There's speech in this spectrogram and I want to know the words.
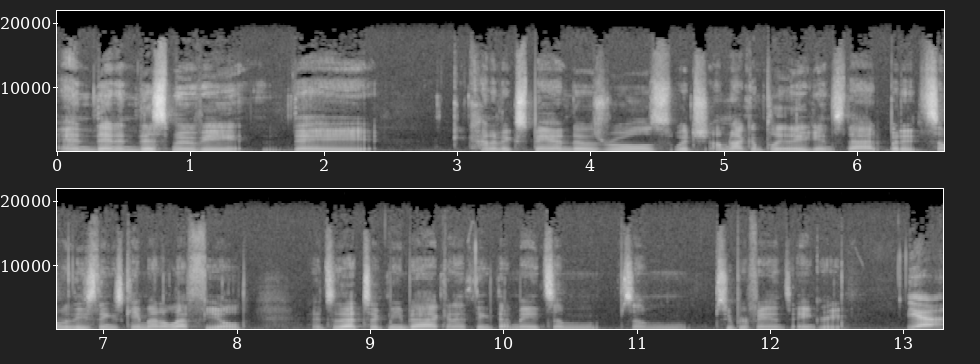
And then in this movie they kind of expand those rules which i'm not completely against that but it, some of these things came out of left field. And so that took me back and i think that made some some super fans angry. Yeah.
